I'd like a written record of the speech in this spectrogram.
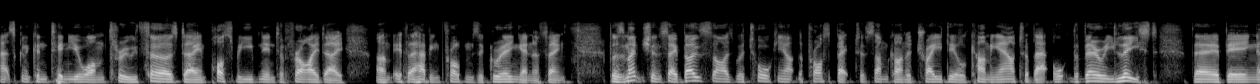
That's going to continue on through Thursday and possibly even into Friday um, if they're having problems agreeing anything. But as mentioned, say both sides were talking up the prospect of some kind of trade deal coming out of that, or at the very least, there being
